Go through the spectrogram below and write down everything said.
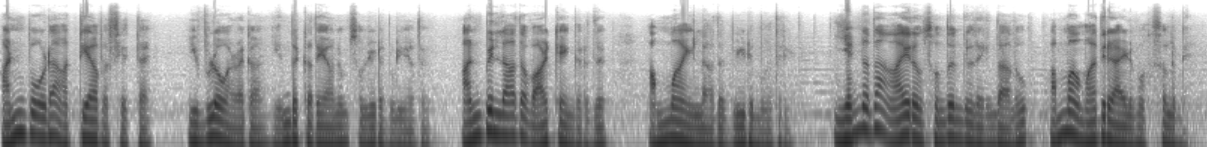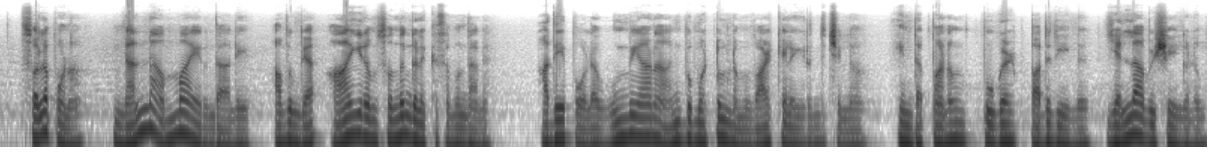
அன்போட அத்தியாவசியத்தை இவ்வளோ அழகாக எந்த கதையாலும் சொல்லிட முடியாது. அன்பில்லாத வாழ்க்கைங்கிறது அம்மா இல்லாத வீடு மாதிரி. என்னதான் ஆயிரம் சொந்தங்கள் இருந்தாலும் அம்மா மாதிரி ஆயிடுமா சொல்லுங்க. சொல்லப்போனால் நல்ல அம்மா இருந்தாலே அவங்க ஆயிரம் சொந்தங்களுக்கு சமந்தானே அதே போல உண்மையான அன்பு மட்டும் நம்ம வாழ்க்கையில் இருந்துச்சுன்னா இந்த பணம் புகழ் பதவின்னு எல்லா விஷயங்களும்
